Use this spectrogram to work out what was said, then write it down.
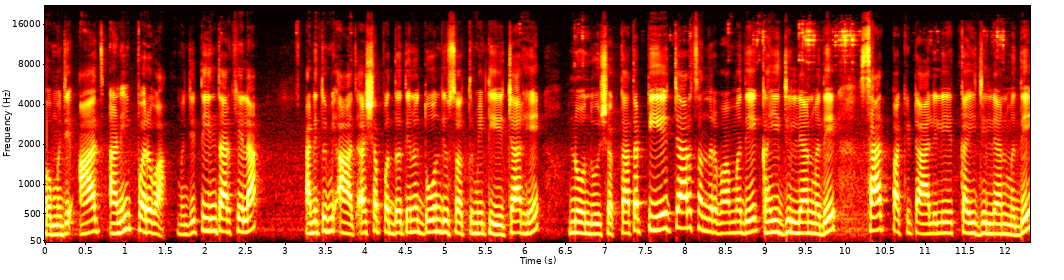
म्हणजे आज आणि परवा म्हणजे तीन तारखेला आणि तुम्ही आज अशा पद्धतीनं दोन दिवसात तुम्ही टी एच आर हे नोंदवू शकता. आता टी एच आर संदर्भामध्ये काही जिल्ह्यांमध्ये सात पाकिटं आलेली आहेत. काही जिल्ह्यांमध्ये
